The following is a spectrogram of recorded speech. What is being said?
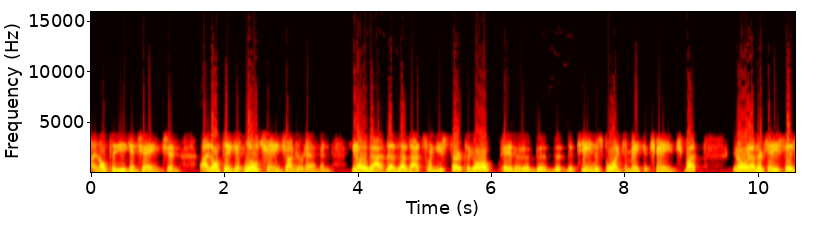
I don't think he can change, and I don't think it will change under him, and you know that, that that's when you start to go, okay, the, the the the team is going to make a change, but you know in other cases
